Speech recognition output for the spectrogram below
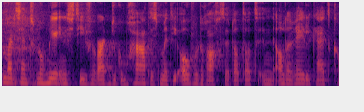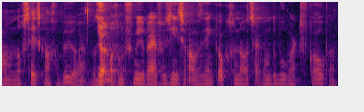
maar er zijn natuurlijk nog meer initiatieven waar het natuurlijk om gaat, is met die overdrachten, dat dat in alle redelijkheid kan, nog steeds kan gebeuren. Want Ja. sommige familiebedrijven zien zich anders denk ik ook genoodzaakt om de boel maar te verkopen.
